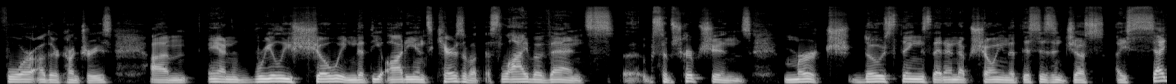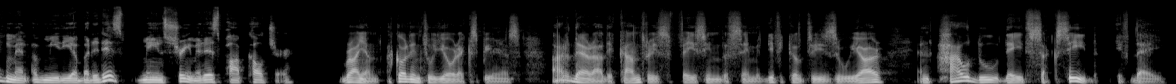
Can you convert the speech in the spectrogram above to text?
for other countries um, and really showing that the audience cares about this live events, uh, subscriptions, merch, those things that end up showing that this isn't just a segment of media, but it is mainstream, it is pop culture. Bryan, according to your experience, are there other countries facing the same difficulties we are? And how do they succeed if they?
